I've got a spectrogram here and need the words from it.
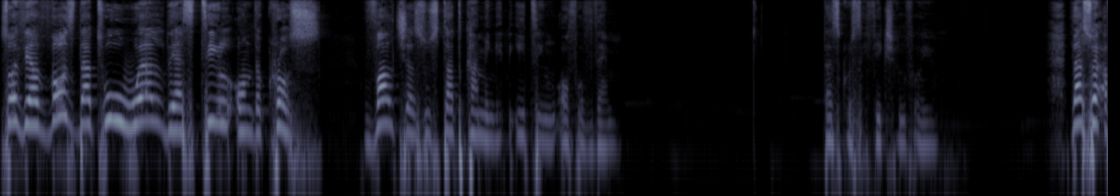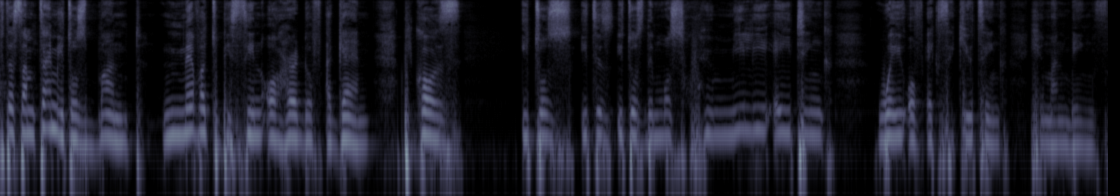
So there are those that, who, while they are still on the cross, vultures will start coming and eating off of them. That's crucifixion for you. That's why after some time it was banned, never to be seen or heard of again, because it was it is it was the most humiliating way of executing human beings.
